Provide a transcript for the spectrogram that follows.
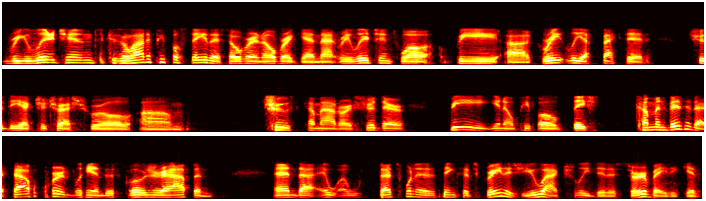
religions, because a lot of people say this over and over again, that religions will be uh, greatly affected should the extraterrestrial um, truth come out, or should there be, you know, people they come and visit us outwardly and disclosure happens. And uh, it, that's one of the things that's great is you actually did a survey to get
